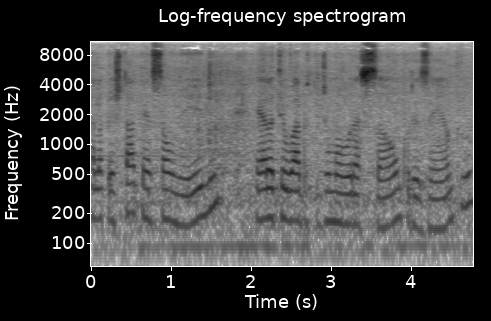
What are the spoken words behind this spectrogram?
ela prestar atenção nele, ela ter o hábito de uma oração, por exemplo,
